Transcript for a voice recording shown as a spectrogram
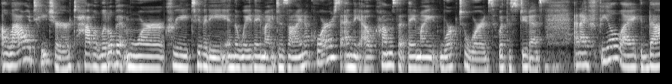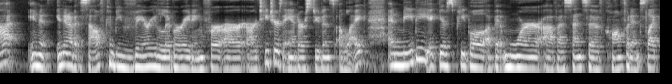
allow a teacher to have a little bit more creativity in the way they might design a course and the outcomes that they might work towards with the students. And I feel like that in it, in and of itself can be very liberating for our, our teachers and our students alike. And maybe it gives people a bit more of a sense of confidence. Like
